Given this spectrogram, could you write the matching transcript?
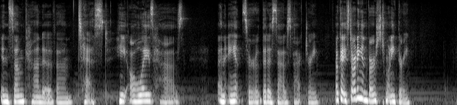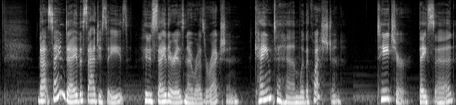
in some kind of um, test. He always has an answer that is satisfactory. Okay, starting in verse 23. That same day, the Sadducees, who say there is no resurrection, came to him with a question. Teacher, they said,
